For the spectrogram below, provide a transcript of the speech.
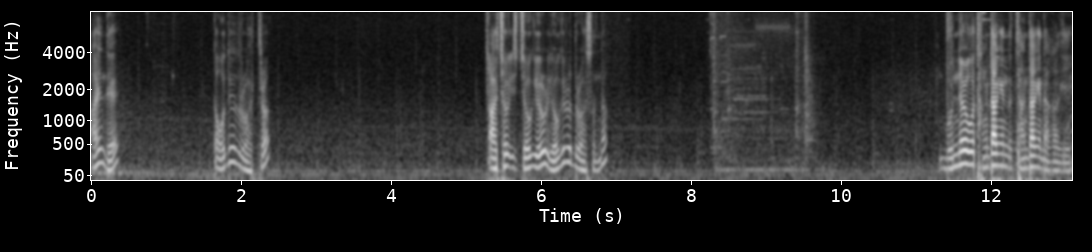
아닌데? 나 어디로 들어왔더라? 아, 저, 저기로, 여기로 들어왔었나? 문 열고 당당히, 당당히 나가기.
